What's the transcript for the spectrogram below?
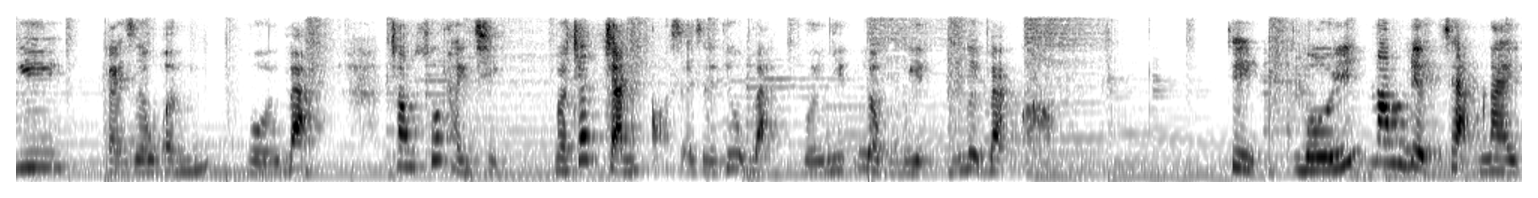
ghi cái dấu ấn với bạn trong suốt hành trình và chắc chắn họ sẽ giới thiệu bạn với những đồng nghiệp những người bạn của họ thì với năm điểm chạm này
